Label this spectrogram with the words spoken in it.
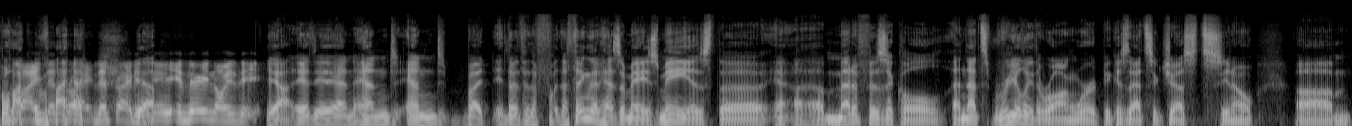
right. That's right. That's right. It's, Yeah. very, it's very noisy. Yeah, it, it- and and and but the, the the thing that has amazed me is the uh, uh, metaphysical, and that's really the wrong word because that suggests you know um,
